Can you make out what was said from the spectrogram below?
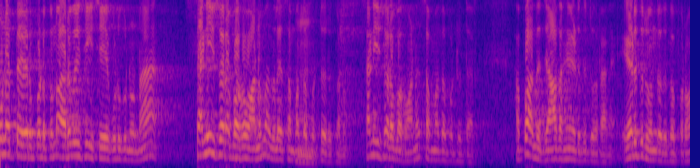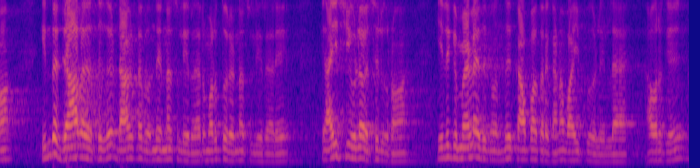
ஊனத்தை ஏற்படுத்தணும் அறுவை சிகிச்சையை கொடுக்கணும்னா சனீஸ்வர பகவானும் அதுல சம்பந்தப்பட்டு இருக்கணும். சனீஸ்வர பகவானும் சம்பந்தப்பட்டுட்டார். அப்போ அந்த ஜாதகம் எடுத்துட்டு வராங்க. எடுத்துட்டு வந்ததுக்கு அப்புறம் இந்த ஜாதகத்துக்கு டாக்டர் வந்து என்ன சொல்லிடுறாரு? மருத்துவர் என்ன சொல்லிடுறாரு? ஐசியூவில் வச்சிருக்கிறோம். இதுக்கு மேலே இதுக்கு வந்து காப்பாத்துறதுக்கான வாய்ப்புகள் இல்லை. அவருக்கு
